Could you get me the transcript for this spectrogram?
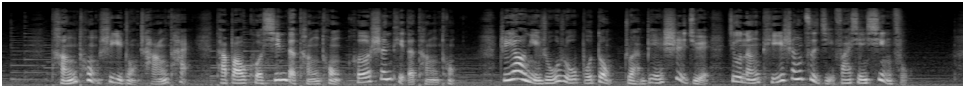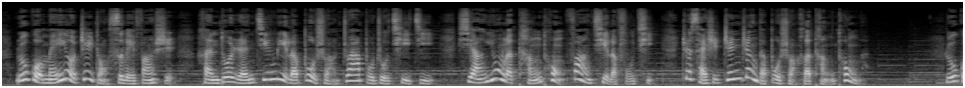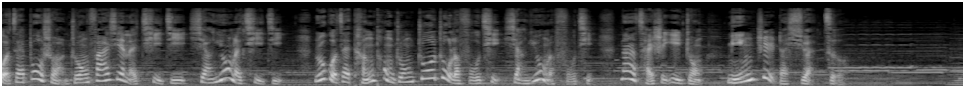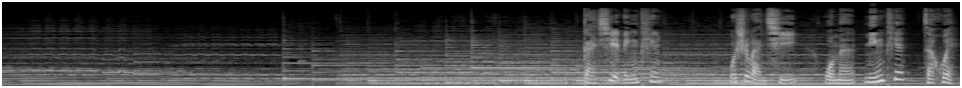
疼痛是一种常态，它包括心的疼痛和身体的疼痛。只要你如如不动，转变视觉，就能提升自己，发现幸福。如果没有这种思维方式，很多人经历了不爽，抓不住契机，享用了疼痛，放弃了福气，这才是真正的不爽和疼痛呢。如果在不爽中发现了契机，享用了契机；如果在疼痛中捉住了福气，享用了福气，那才是一种明智的选择。感谢聆听，我是晚琪，我们明天再会。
